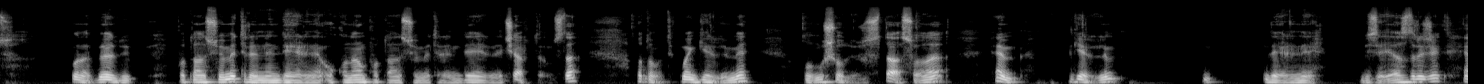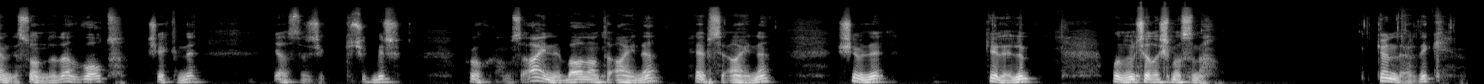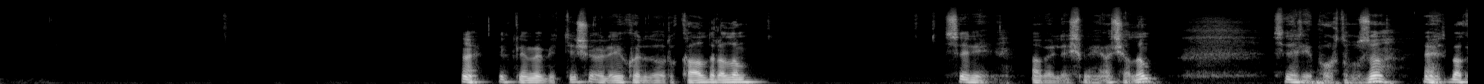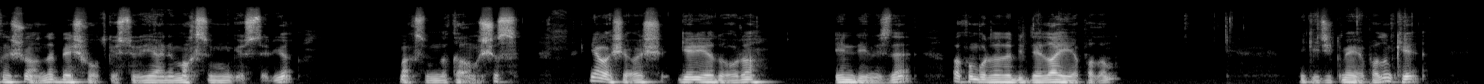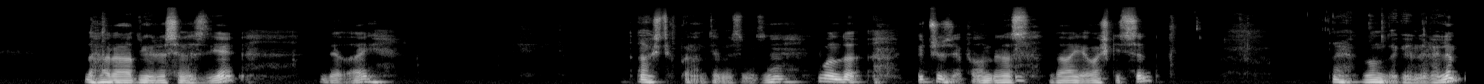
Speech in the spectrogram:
Buna böldük potansiyometrenin değerine, okunan potansiyometrenin değerine çarptığımızda otomatikman gerilimi bulmuş oluyoruz. Daha sonra hem gerilim değerini bize yazdıracak hem de sonunda da volt şeklinde yazdıracak küçük bir programımız. Aynı, bağlantı aynı, hepsi aynı. Şimdi gelelim bunun çalışmasına. Gönderdik. Evet, yükleme bitti. Şöyle yukarı doğru kaldıralım. Seri haberleşmeyi açalım. Seri portumuzu. Evet bakın şu anda 5 volt gösteriyor. Yani maksimum gösteriyor. Maksimumda kalmışız. Yavaş yavaş geriye doğru indiğimizde bakın burada da bir delay yapalım. Bir gecikme yapalım ki daha rahat göresiniz diye delay açtık parantezimizi. Bunu da 300 yapalım. Biraz daha yavaş gitsin. Evet, bunu da gönderelim.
